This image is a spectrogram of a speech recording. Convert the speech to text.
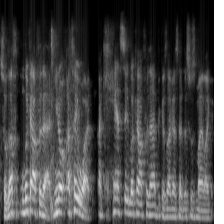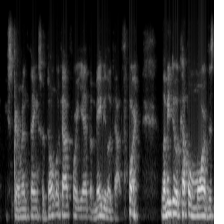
So look out for that. You know, I'll tell you what, I can't say look out for that because like I said, this was my like experiment thing. So don't look out for it yet, but maybe look out for it. Let me do a couple more. If this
